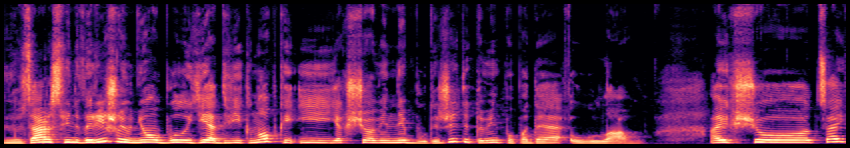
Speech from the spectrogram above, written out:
Е, Зараз він вирішує, в нього було є дві кнопки, і якщо він не буде жити, то він попаде у лаву. А якщо цей,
